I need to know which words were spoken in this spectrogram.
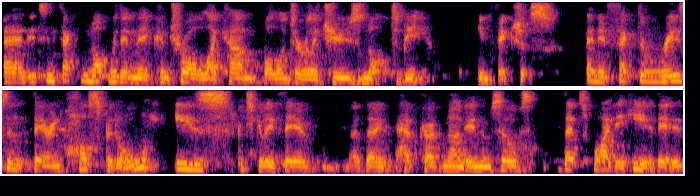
And it's in fact not within their control. They can't voluntarily choose not to be infectious. And in fact, the reason they're in hospital is, particularly if they're, they have COVID 19 themselves, that's why they're here. They're,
